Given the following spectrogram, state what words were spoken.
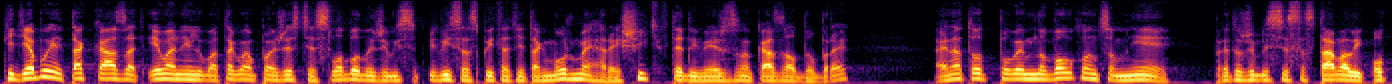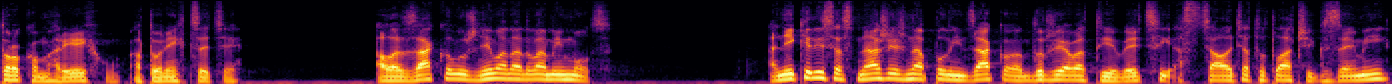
Keď ja budem tak kázať evanilium a tak vám poviem, že ste slobodní, že vy, vy sa spýtate, tak môžeme hrešiť? Vtedy viem, že som kázal dobre. Aj na to odpoviem, no voľkoncom nie, pretože by ste sa stávali otrokom hriechu a to nechcete. Ale zákon už nemá nad vami moc. A niekedy sa snažíš naplniť zákon a dodržiavať tie veci a stále ťa to tlačí k zemi.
